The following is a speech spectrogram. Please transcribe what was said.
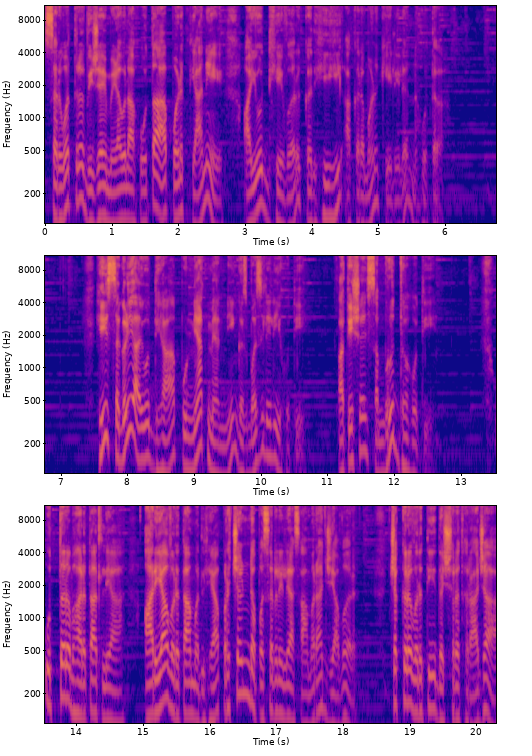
सर्वत्र विजय मिळवला होता पण त्याने अयोध्येवर कधीही आक्रमण केलेलं नव्हतं. ही सगळी अयोध्या पुण्यात्म्यांनी गजबजलेली होती अतिशय समृद्ध होती. उत्तर भारतातल्या आर्यावर्तामधल्या प्रचंड पसरलेल्या साम्राज्यावर चक्रवर्ती दशरथ राजा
